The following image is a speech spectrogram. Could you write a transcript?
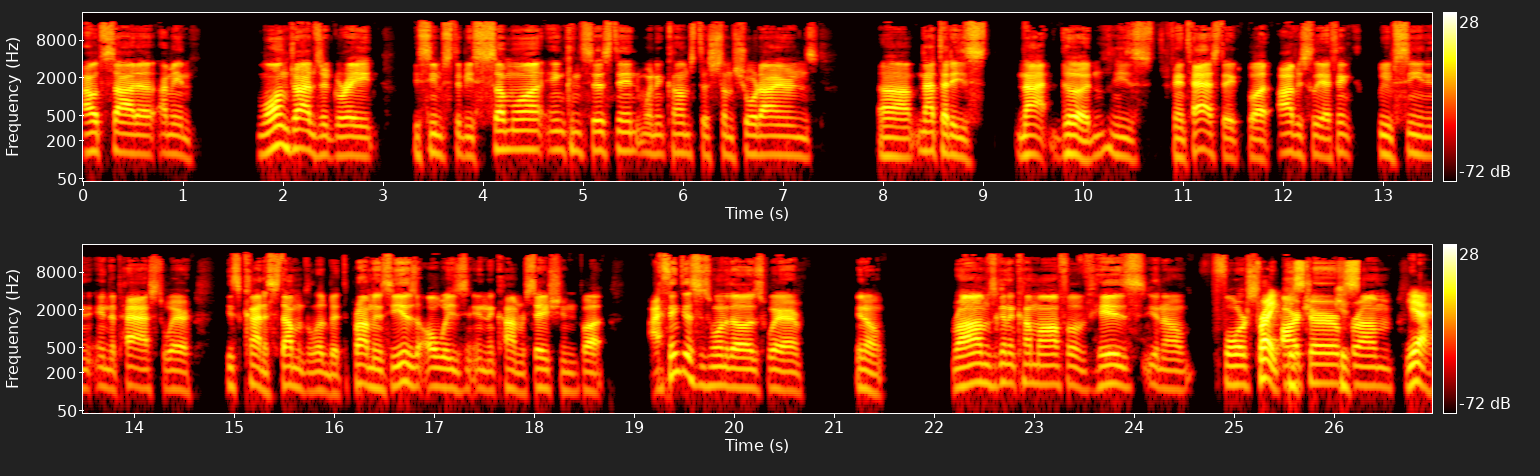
outside of. I mean, long drives are great. He seems to be somewhat inconsistent when it comes to some short irons. Uh, not that he's not good. He's fantastic, but obviously I think we've seen in the past where he's kind of stumbled a little bit. The problem is he is always in the conversation, but I think this is one of those where, you know, Rahm's going to come off of his, you know, forced right, departure from yeah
